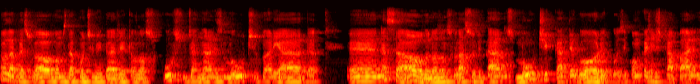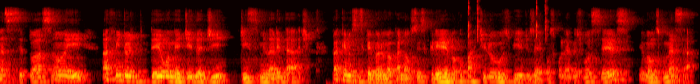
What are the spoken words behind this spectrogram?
Olá pessoal, vamos dar continuidade aqui ao nosso curso de análise multivariada. É, nessa aula nós vamos falar sobre dados multicategóricos e como que a gente trabalha nessa situação aí a fim de obter uma medida de dissimilaridade. Para quem não se inscreveu no meu canal, se inscreva, compartilhe os vídeos aí com os colegas de vocês e vamos começar.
